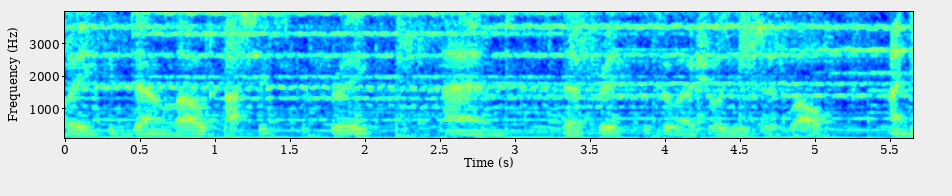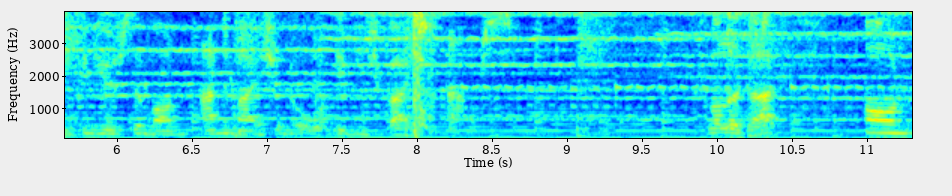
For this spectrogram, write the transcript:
where you can download assets for free and they're free for commercial use as well. And you can use them on animation or image-based apps. As well as that, on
